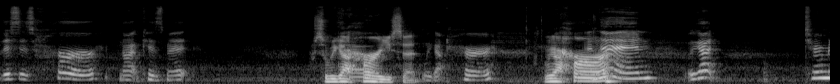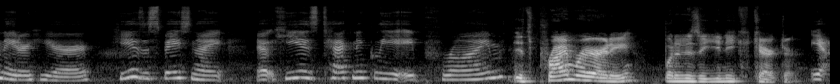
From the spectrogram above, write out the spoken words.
this is her, not Kismet. So we got So- her. You said We got her. we got her. And then we got Terminator here. He is a Space Knight. Now, he is technically a prime. It's prime rarity, but it is a unique character. Yeah.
